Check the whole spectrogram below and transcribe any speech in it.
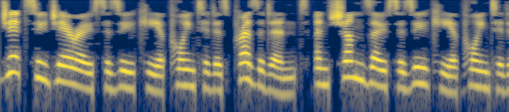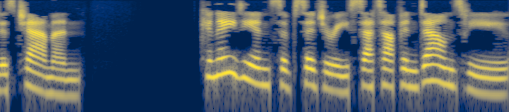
Jitsujiro Suzuki appointed as president, and Shunzo Suzuki appointed as chairman. Canadian subsidiary set up in Downsview,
